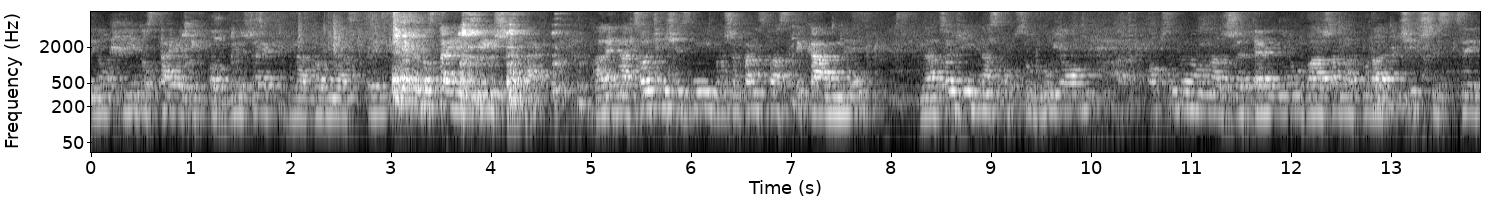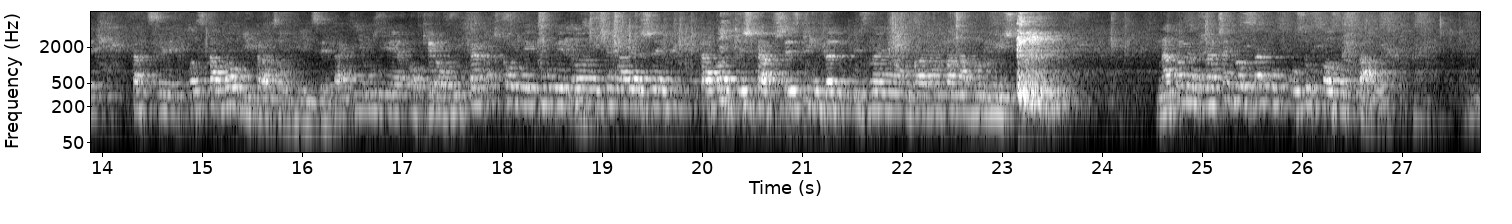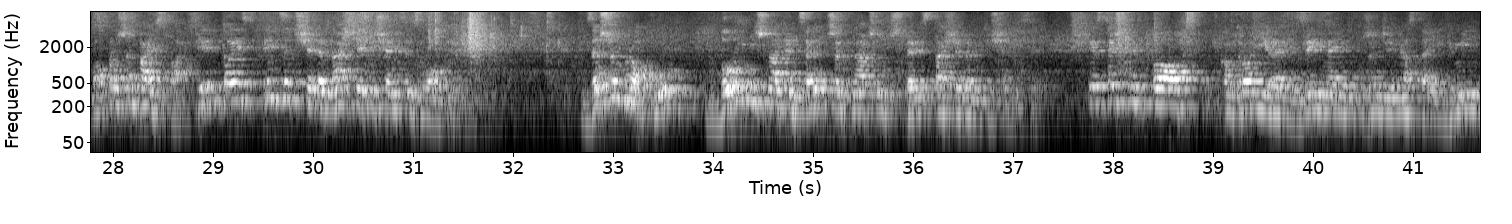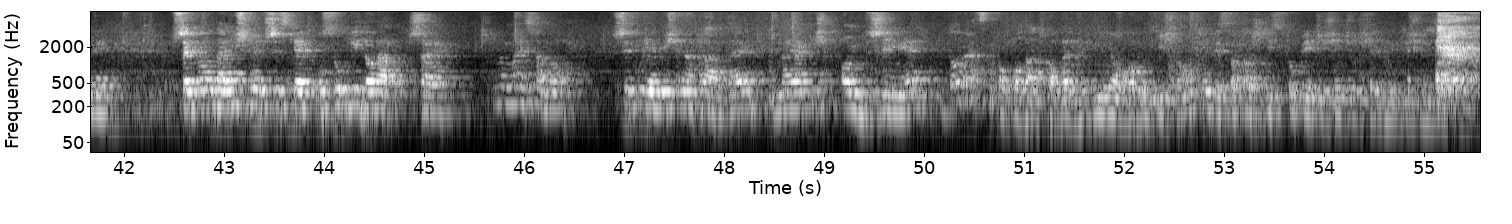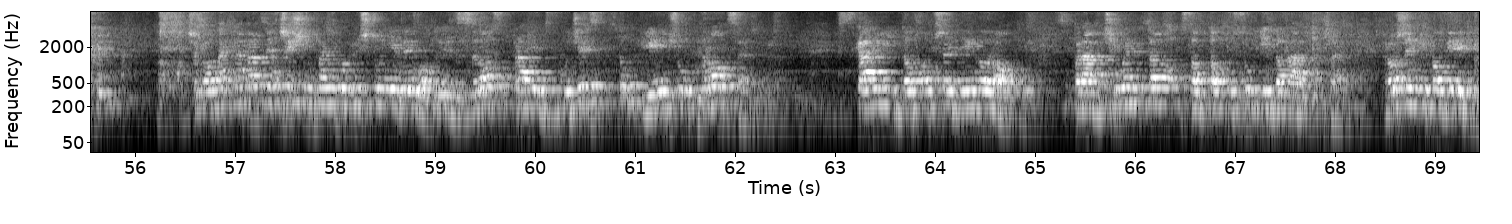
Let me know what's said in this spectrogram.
no, nie dostaje tych podwyżek, natomiast e, może dostaje mniejsze, tak? ale na co dzień się z nimi, proszę Państwa, stykamy, na co dzień nas obsługują, obsługują nas rzetelnie, uważam, akurat ci wszyscy tacy podstawowi pracownicy, tak? Nie mówię o kierownikach, aczkolwiek mówię, to mi się należy ta podwyżka wszystkim według uznania, uważam, Pana Burmistrza. Natomiast dlaczego zakup usług pozostałych? Bo proszę Państwa, to jest 517 tysięcy złotych. W zeszłym roku burmistrz na ten cel przeznaczył 407 tysięcy. Jesteśmy po kontroli rewizyjnej w Urzędzie Miasta i Gminy. Przeglądaliśmy wszystkie usługi doradcze. No Państwa, no, szykujemy się naprawdę na jakieś olbrzymie doradztwo podatkowe w gminie Oborniki Śląskiej w wysokości 157 tysięcy czego tak naprawdę wcześniej, Panie Burmistrzu, nie było. To jest wzrost prawie 25% w skali do poprzedniego roku. Sprawdziłem to, są to usługi doradcze. Proszę mi powiedzieć,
